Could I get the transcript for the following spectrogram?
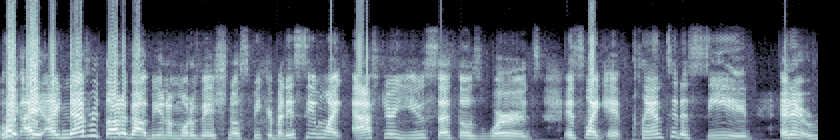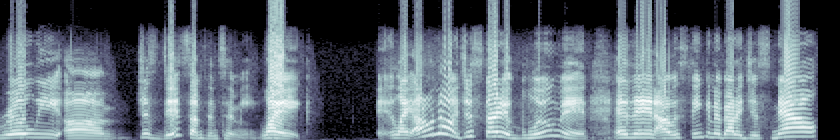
Like I, I never thought about being a motivational speaker, but it seemed like after you said those words, it's like it planted a seed and it really um just did something to me. Like like I don't know, it just started blooming. And then I was thinking about it just now,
